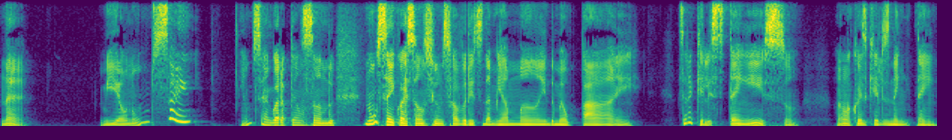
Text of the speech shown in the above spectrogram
né? E eu não sei. Eu não sei agora pensando. Não sei quais são os filmes favoritos da minha mãe, do meu pai. Será que eles têm isso? É uma coisa que eles nem têm.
